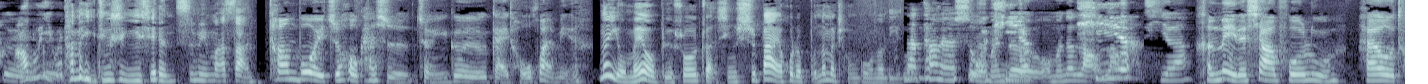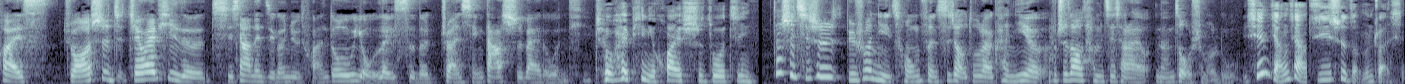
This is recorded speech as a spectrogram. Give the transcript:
对，啊，我以为他们已经是一线斯密马散。Tomboy 之后开始整一个改头换面，那有没有比如说转型失败或者不那么成功的例子？那当然是我们的我们的老踢老踢啦。很美的下坡路，还有 Twice。主要是 JYP 的旗下那几个女团都有类似的转型大失败的问题。JYP 你坏事做尽。但是其实，比如说你从粉丝角度来看，你也不知道他们接下来能走什么路。你先讲讲鸡是怎么转型。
